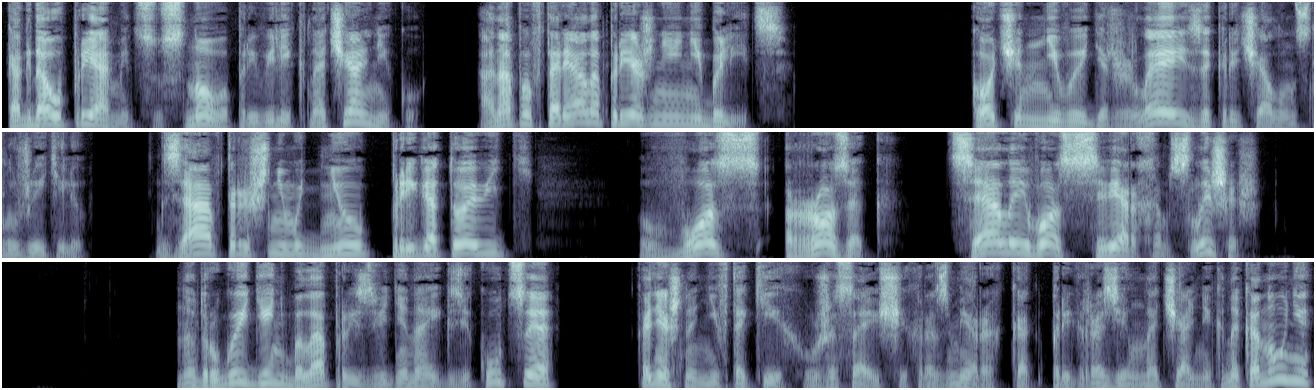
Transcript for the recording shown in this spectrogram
Когда упрямицу снова привели к начальнику, она повторяла прежние небылицы. Кочин не выдержал. «Эй!» — закричал он служителю. «К завтрашнему дню приготовить воз розок, целый воз сверхом, слышишь?» На другой день была произведена экзекуция, конечно, не в таких ужасающих размерах, как пригрозил начальник накануне,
